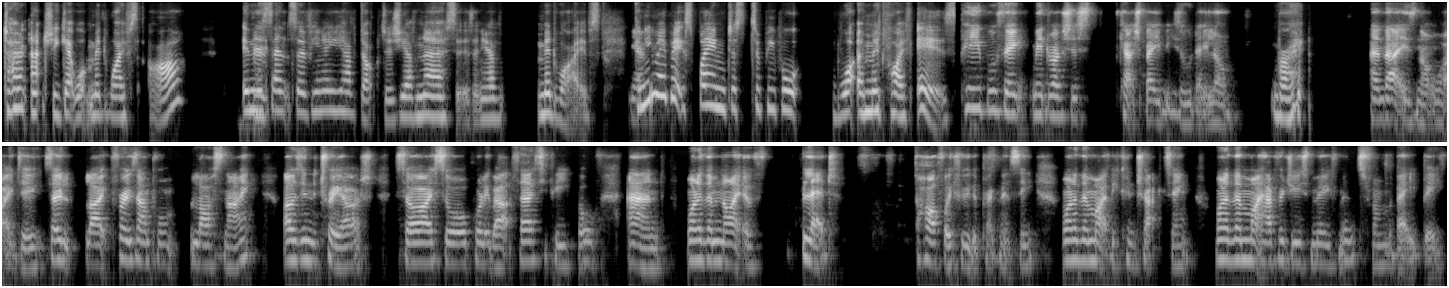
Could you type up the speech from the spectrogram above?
don't actually get what midwives are in the Mm. sense of, you know, you have doctors, you have nurses, and you have midwives. Can you maybe explain just to people what a midwife is? People think midwives just catch babies all day long. Right. and that is not what I do. So, like for example, last night I was in the triage, so I saw probably about thirty people, and one of them might have bled halfway through the pregnancy. One of them might be contracting. One of them might have reduced movements from the baby.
